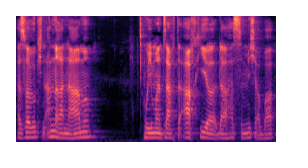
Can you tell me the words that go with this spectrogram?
Also es war wirklich ein anderer Name, wo jemand sagte, ach hier, da hast du mich aber.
